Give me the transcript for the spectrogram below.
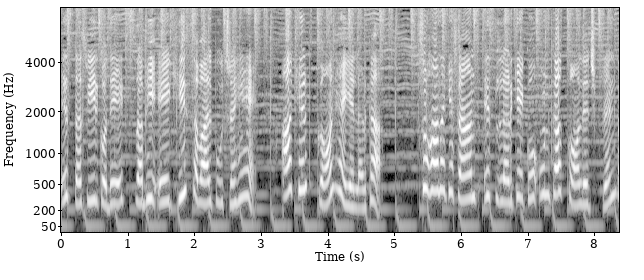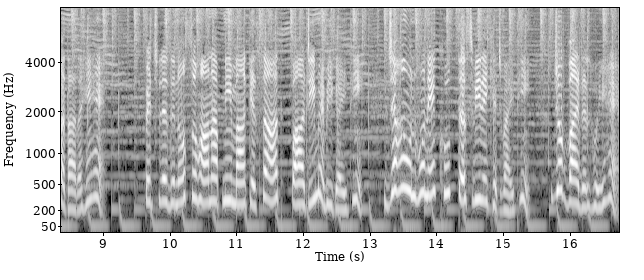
इस तस्वीर को देख सभी एक ही सवाल पूछ रहे हैं आखिर कौन है ये लड़का? सुहाना के फैंस इस लड़के को उनका कॉलेज फ्रेंड बता रहे हैं। पिछले दिनों सुहाना अपनी माँ के साथ पार्टी में भी गई थी जहाँ उन्होंने खूब तस्वीरें खिंचवाई थी जो वायरल हुई हैं।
